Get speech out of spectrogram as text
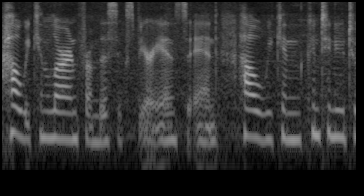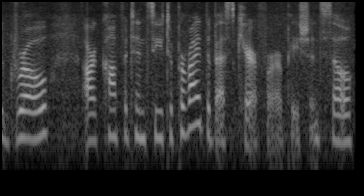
how we can learn from this experience and how we can continue to grow our competency to provide the best care for our patients. So,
